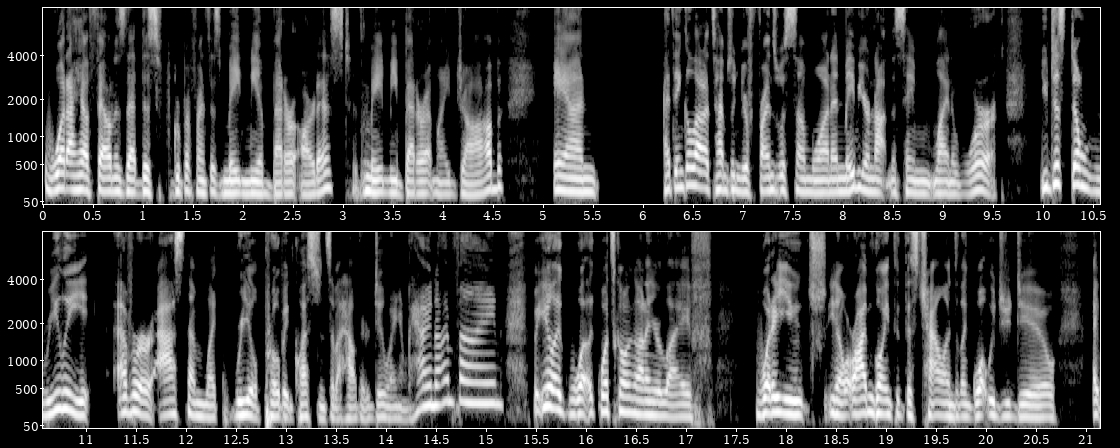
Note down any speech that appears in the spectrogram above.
what I have found is that this group of friends has made me a better artist. It's made me better at my job. And I think a lot of times when you're friends with someone and maybe you're not in the same line of work, you just don't really ever ask them like real probing questions about how they're doing. I'm like, "Hi, no, I'm fine. But you're like, what, like, what's going on in your life? What are you, you know, or I'm going through this challenge. Like, what would you do? I,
